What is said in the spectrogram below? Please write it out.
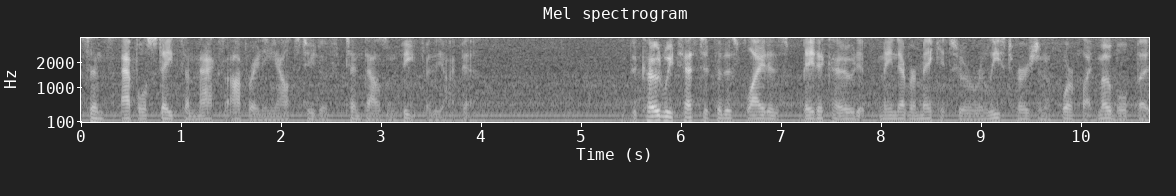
since Apple states a max operating altitude of 10,000 feet for the iPad. The code we tested for this flight is beta code. It may never make it to a released version of ForeFlight Mobile, but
